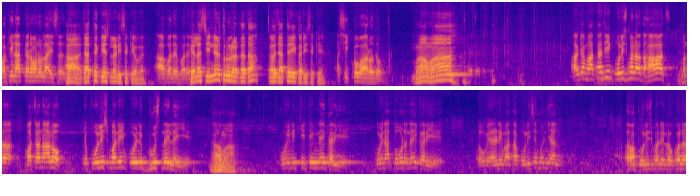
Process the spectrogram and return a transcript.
વકીલાત કરવાનું લાયસન્સ હા જાતે કેસ લડી શકીએ હવે. હા ભલે ભલે. પહેલા સિનિયર થ્રુ લડતા હતા હવે જાતે એ કરી શકીએ આ સિક્કો મારો જો માં માં આગે માતાજી પોલીસ બનાવતા. હા મને વચન આલો કે પોલીસ બની કોઈની ઘૂસ નહીં લઈએ. હા માં કોઈની ચીટિંગ નહીં કરીએ. કોઈના તોડ નહીં કરીએ. તો હું વેરડી માતા પોલીસે બની આલું. તમે પોલીસ બની લોકોને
